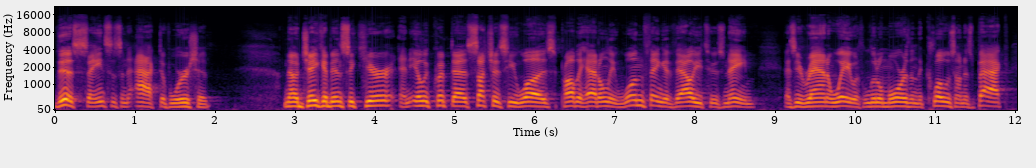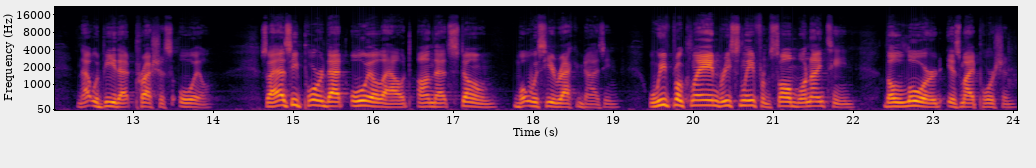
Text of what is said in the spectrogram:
This, saints, is an act of worship. Now, Jacob, insecure and ill equipped as such as he was, probably had only one thing of value to his name as he ran away with little more than the clothes on his back, and that would be that precious oil. So, as he poured that oil out on that stone, what was he recognizing? Well, we've proclaimed recently from Psalm 119 the Lord is my portion.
